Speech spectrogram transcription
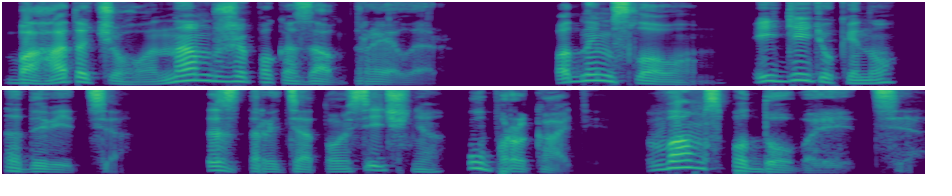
Багато чого нам вже показав трейлер. Одним словом, ідіть у кіно та дивіться. З 30 січня у прокаті. Вам сподобається.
